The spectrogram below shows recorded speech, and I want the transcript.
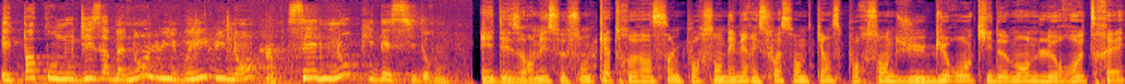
et pas qu'on nous dise ah ben non, lui oui, lui non. C'est nous qui déciderons. Et désormais, ce sont 85% des maires et 75% du bureau qui demandent le retrait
